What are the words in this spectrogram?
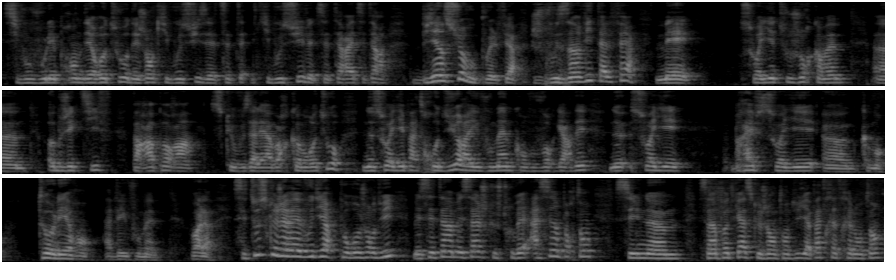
Si vous voulez prendre des retours des gens qui vous suivent, etc., qui vous suivent, etc., etc. Bien sûr, vous pouvez le faire. Je vous invite à le faire. Mais soyez toujours quand même euh, objectif par rapport à ce que vous allez avoir comme retour. Ne soyez pas trop dur avec vous-même quand vous vous regardez. Ne soyez, bref, soyez euh, comment tolérant avec vous-même. Voilà, c'est tout ce que j'avais à vous dire pour aujourd'hui, mais c'était un message que je trouvais assez important. C'est euh, un podcast que j'ai entendu il n'y a pas très très longtemps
